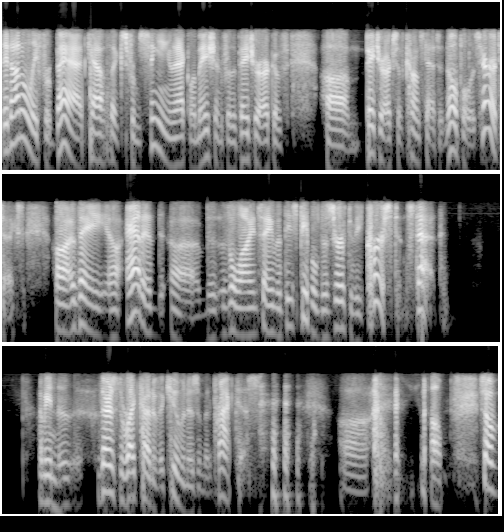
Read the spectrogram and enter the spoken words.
they not only forbade Catholics from singing an acclamation for the patriarch of um, patriarchs of Constantinople as heretics, uh, they uh, added uh, the, the, line saying that these people deserve to be cursed instead. I mean, uh, there's the right kind of ecumenism in practice. Uh, you know, so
